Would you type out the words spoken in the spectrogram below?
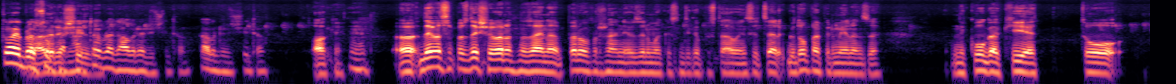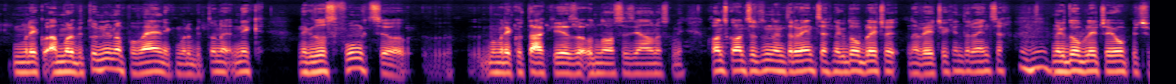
To je bilo Malo super, rešili, no? to je bila dobra rešitev. Dobra rešitev. Okay. Ja. Uh, Dejva se pa zdaj še vrniti nazaj na prvo vprašanje, oziroma ki sem ti ga postavil. In sicer, kdo pa je primeren za nekoga, ki je to, rekel, a mora biti to nujno poveljnik, mora biti to ne, nek, nekdo s funkcijo, bom rekel, tak, ki je za odnose z javnostmi. Konec koncev tudi na intervencijah, nekdo obleče na večjih intervencijah, uh Mhm. -huh. nekdo obleče jopič,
